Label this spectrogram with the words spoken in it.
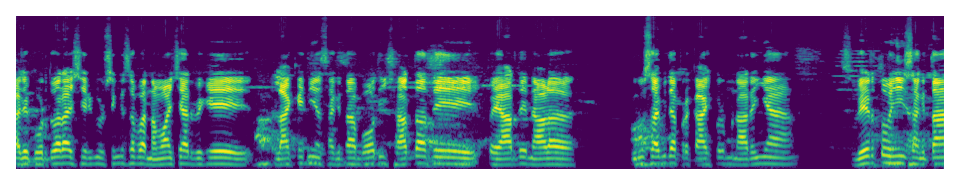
ਅੱਜ ਗੁਰਦੁਆਰਾ ਸ੍ਰੀ ਗੁਰੂ ਸਿੰਘ ਸਭਾ ਨਵਾਂ ਸ਼ਹਿਰ ਵਿਖੇ ਇਲਾਕੇ ਦੀਆਂ ਸੰਗਤਾਂ ਬਹੁਤ ਹੀ ਸ਼ਰਧਾ ਤੇ ਪਿਆਰ ਦੇ ਨਾਲ ਗੁਰੂ ਸਾਹਿਬ ਦਾ ਪ੍ਰਕਾਸ਼ ਪੁਰਬ ਮਨਾ ਰਹੀਆਂ। ਸਵੇਰ ਤੋਂ ਹੀ ਸੰਗਤਾਂ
